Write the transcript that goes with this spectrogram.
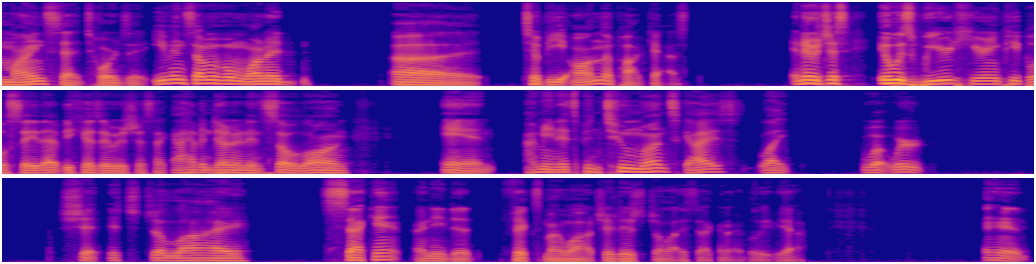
mindset towards it. Even some of them wanted uh to be on the podcast. And it was just it was weird hearing people say that because it was just like I haven't done it in so long. And I mean, it's been 2 months, guys. Like what we're shit, it's July 2nd. I need to fix my watch. It is July 2nd, I believe, yeah. And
